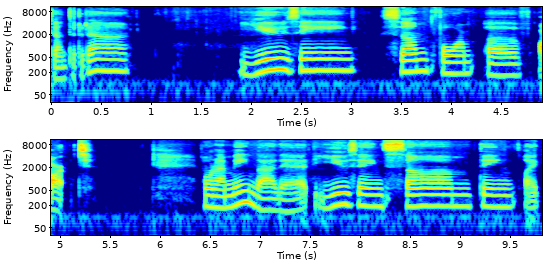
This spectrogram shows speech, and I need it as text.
dun, dun, dun, using some form of art. And what I mean by that, using something like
